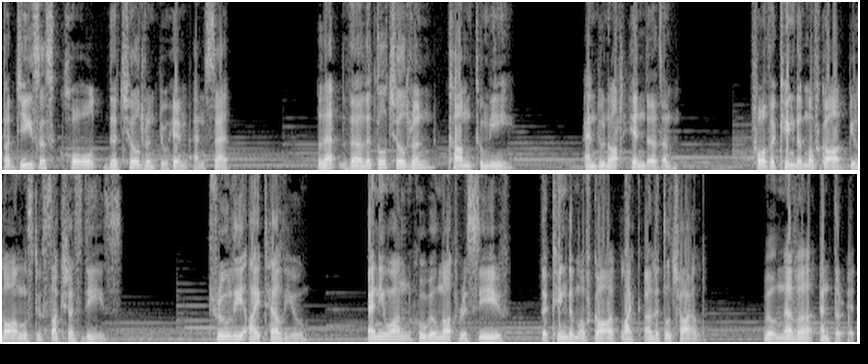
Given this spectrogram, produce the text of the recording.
But Jesus called the children to him and said, Let the little children come to me, and do not hinder them for the kingdom of God belongs to such as these. Truly I tell you, anyone who will not receive the kingdom of God like a little child will never enter it.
